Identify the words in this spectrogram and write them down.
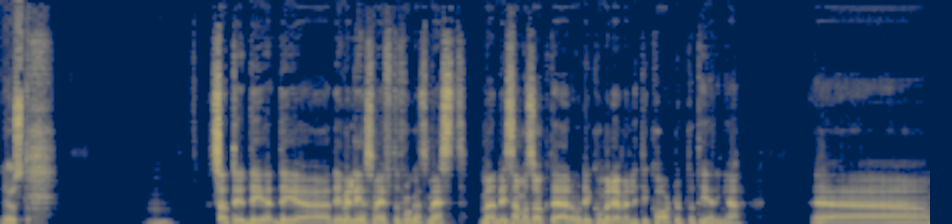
Just det. Mm. Så att det, det, det, det är väl det som efterfrågas mest. Men det är samma sak där och det kommer även lite kartuppdateringar eh,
